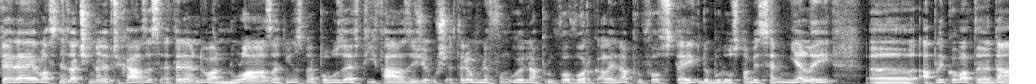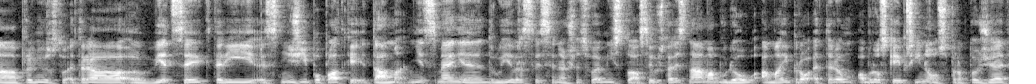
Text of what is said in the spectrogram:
které vlastně začínaly přicházet s Ethereum 2.0, zatím jsme pouze v té fázi, že už Ethereum nefunguje na Proof of Work, ale na Proof of Stake. Do budoucna by se měly uh, aplikovat na první vrstvu Ethera eh, věci, které sníží poplatky i tam. Nicméně druhé vrstvy si našly své místo, asi už tady s náma budou a mají pro Ethereum obrovský přínos, protože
